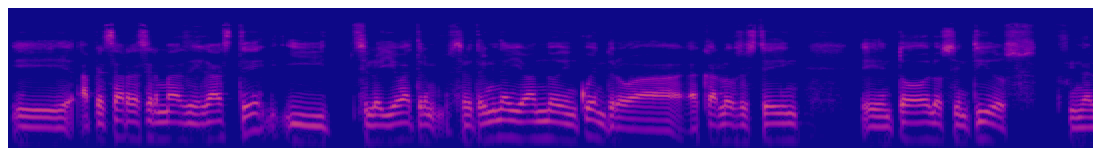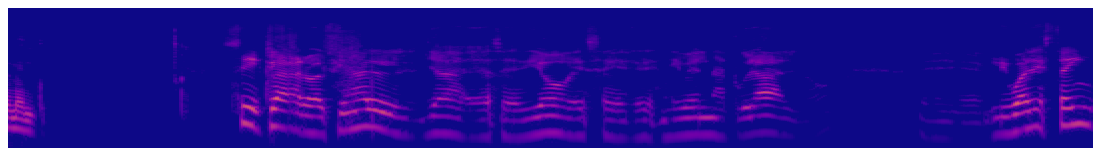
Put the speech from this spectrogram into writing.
eh, a pesar de hacer más desgaste y se lo lleva se termina llevando de encuentro a, Carlos Stein en todos los sentidos finalmente. Sí, claro, al final ya se dio ese nivel natural, ¿no? Eh, igual Stein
